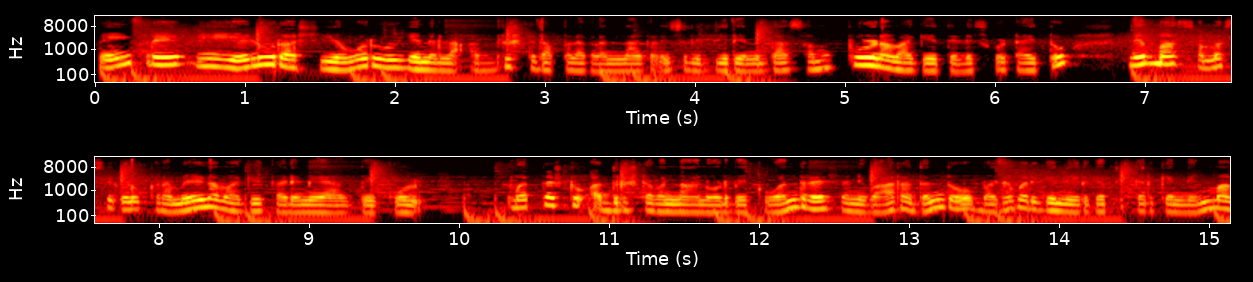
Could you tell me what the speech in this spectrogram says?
ಸ್ನೇಹಿತರೆ, ಈ ಏಳು ರಾಶಿಯವರು ಏನೆಲ್ಲ ಅದೃಷ್ಟದ ಫಲಗಳನ್ನು ಗಳಿಸಲಿದ್ದೀರಿ ಅನ್ನೋದ ಸಂಪೂರ್ಣವಾಗಿ ತಿಳಿಸ್ಕೊಟ್ಟಾಯಿತು. ನಿಮ್ಮ ಸಮಸ್ಯೆಗಳು ಕ್ರಮೇಣವಾಗಿ ಕಡಿಮೆಯಾಗಬೇಕು. ಮತ್ತಷ್ಟು ಅದೃಷ್ಟವನ್ನು ನೋಡಬೇಕು ಅಂದರೆ ಶನಿವಾರದಂದು ಬಡವರಿಗೆ ನಿರ್ಗತಿಕರಿಗೆ ನಿಮ್ಮ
